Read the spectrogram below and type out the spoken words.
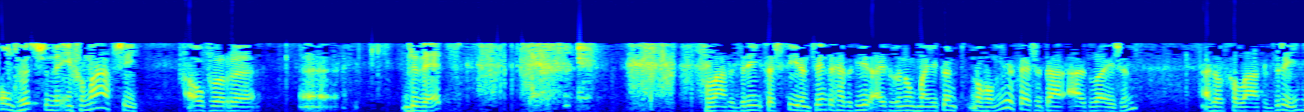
onthutsende informatie over de wet. Gelaten 3, vers 24 heb ik hier even genoemd, maar je kunt nogal meer versen daaruit lezen. Uit dat gelaten 3.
